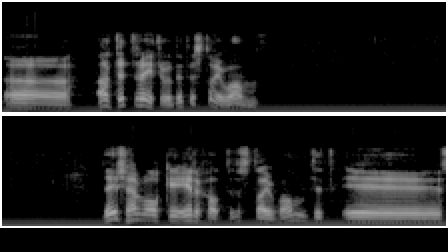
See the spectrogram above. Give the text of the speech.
uh, dit weten we. Dit is Taiwan. Deze hebben we al een keer eerder gehad. Dit is Taiwan. Dit is...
